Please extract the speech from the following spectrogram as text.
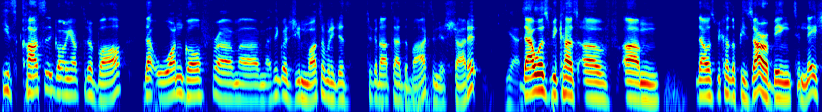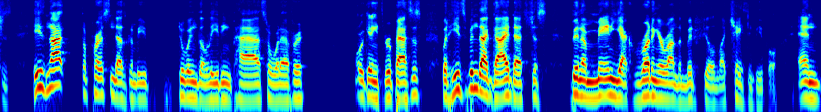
he's constantly going after the ball. That one goal from um, I think it was Jean Mota when he just took it outside the box and just shot it. Yes, That was because of um, that was because of Pizarro being tenacious. He's not the person that's going to be doing the leading pass or whatever, or getting through passes, but he's been that guy that's just been a maniac running around the midfield, like chasing people. And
